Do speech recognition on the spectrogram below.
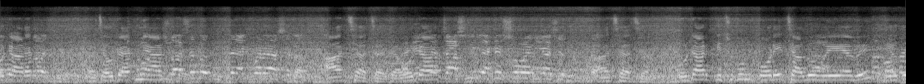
ওটা আর। আচ্ছা ওটা এখনই আসবে। একবারে আসে না। আচ্ছা আচ্ছা আচ্ছা ওটা একের সময় নিয়ে আসে আচ্ছা আচ্ছা ওটা আর কিছুক্ষণ পরে চালু হয়ে যাবে। যেহেতু।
